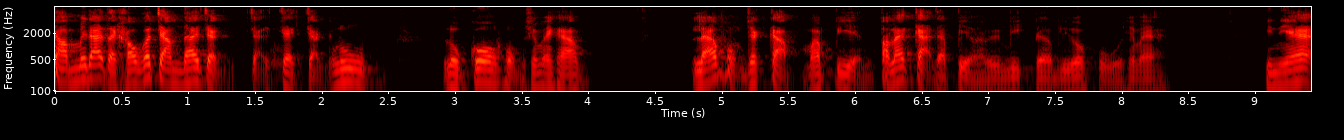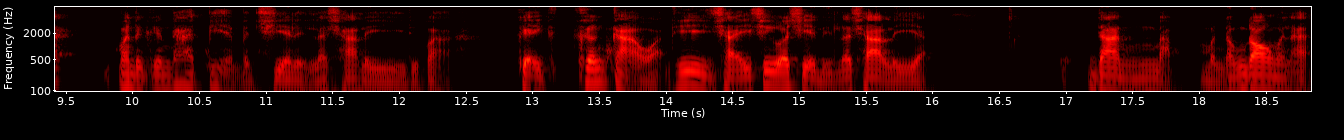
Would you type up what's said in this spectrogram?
จำไม่ได้แต่เขาก็จำได้จากจากจากจากรูปโลโก้ผมใช่ไหมครับ แล้วผมจะกลับมาเปลี่ยน ตอนแรกกะจะเปลี่ยนมาเป็น Big Love Liverpool ใช่ไหมทีเนี้ยมันนึกขึ้นได้เปลี่ยนเป็นเชียร์ลินและชาลีดีกว่า คือไอ้เครื่องเก่าอะ ที่ใช้ชื่อว่าเชียร์ลินและชาลีอะดันแบบเหมือนด้องๆไปแล้ว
